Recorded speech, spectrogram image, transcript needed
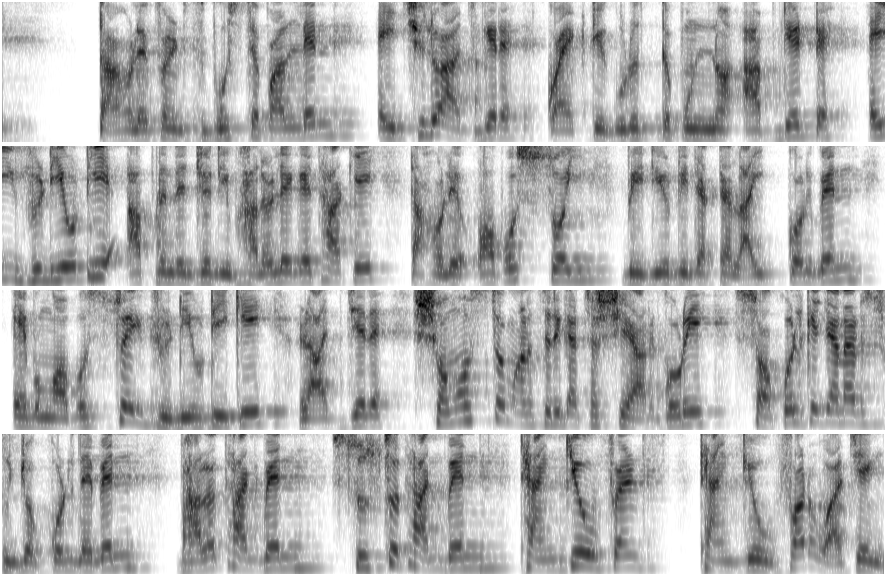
তাহলে ফ্রেন্ডস বুঝতে পারলেন, এই ছিল আজকের কয়েকটি গুরুত্বপূর্ণ আপডেট এই ভিডিওটি আপনাদের যদি ভালো লেগে থাকে, তাহলে অবশ্যই ভিডিওটিতে একটা লাইক করবেন এবং অবশ্যই ভিডিওটিকে রাজ্যের সমস্ত মানুষের কাছে শেয়ার করে সকলকে জানার সুযোগ করে দেবেন। ভালো থাকবেন, সুস্থ থাকবেন। Thank you friends thank you for watching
